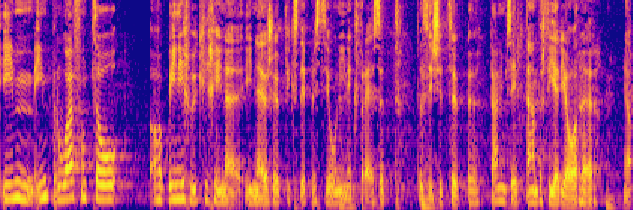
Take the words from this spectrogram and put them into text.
im, im Beruf und so, bin ich wirklich in eine, in eine Erschöpfungsdepression mhm. hineingefräst. Das mhm. ist jetzt etwa dann im September vier Jahre her. Mhm. Ja.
